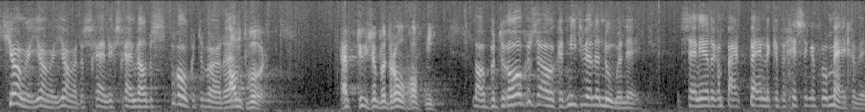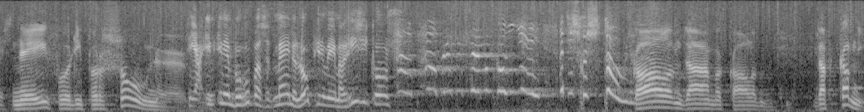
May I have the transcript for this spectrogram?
Jongen, jongen, jongen, dat schijnt, ik schijn wel besproken te worden, hè? Antwoord. Hebt u ze bedrogen of niet? Nou, bedrogen zou ik het niet willen noemen, nee. Zijn eerder een paar pijnlijke vergissingen voor mij geweest. Nee, voor die personen. Ja, in, in een beroep als het mijne loop je nu eenmaal risico's. Help, help, het is collier. Het is gestolen. Kalm, dame, kalm. Dat kan niet.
